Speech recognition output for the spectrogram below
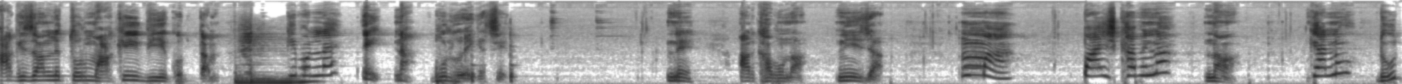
আগে জানলে তোর মাকেই বিয়ে করতাম। কি বললে? এই না ভুল হয়ে গেছে। নে আর খাব না নিয়ে যা। মা পায়েস খাবে না? না। কেন? দুধ।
